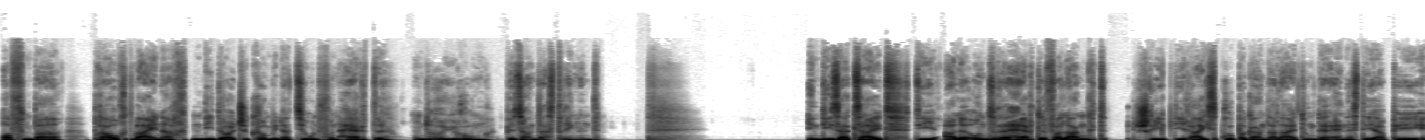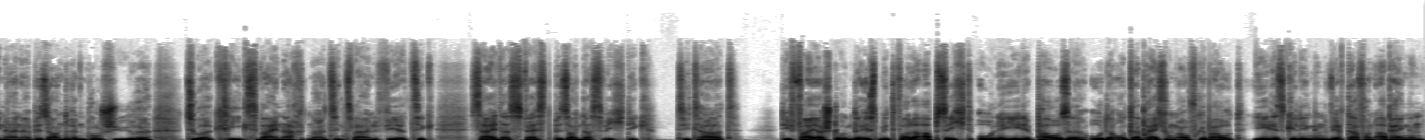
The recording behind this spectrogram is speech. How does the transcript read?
Offenbar braucht Weihnachten die deutsche Kombination von Härte und Rührung besonders dringend. In dieser Zeit, die alle unsere Härte verlangt, schrieb die Reichspropagandaleitung der NSDAP in einer besonderen Broschüre zur Kriegsweihnacht 1942, sei das Fest besonders wichtig. Zitat die Feierstunde ist mit voller Absicht, ohne jede Pause oder Unterbrechung aufgebaut. Jedes Gelingen wird davon abhängen,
